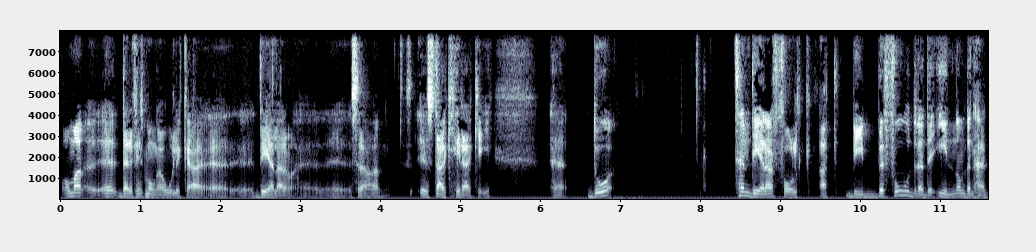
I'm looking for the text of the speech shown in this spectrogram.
Om man, eh, där det finns många olika eh, delar, eh, sådär, stark hierarki. Eh, då tenderar folk att bli befordrade inom den här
